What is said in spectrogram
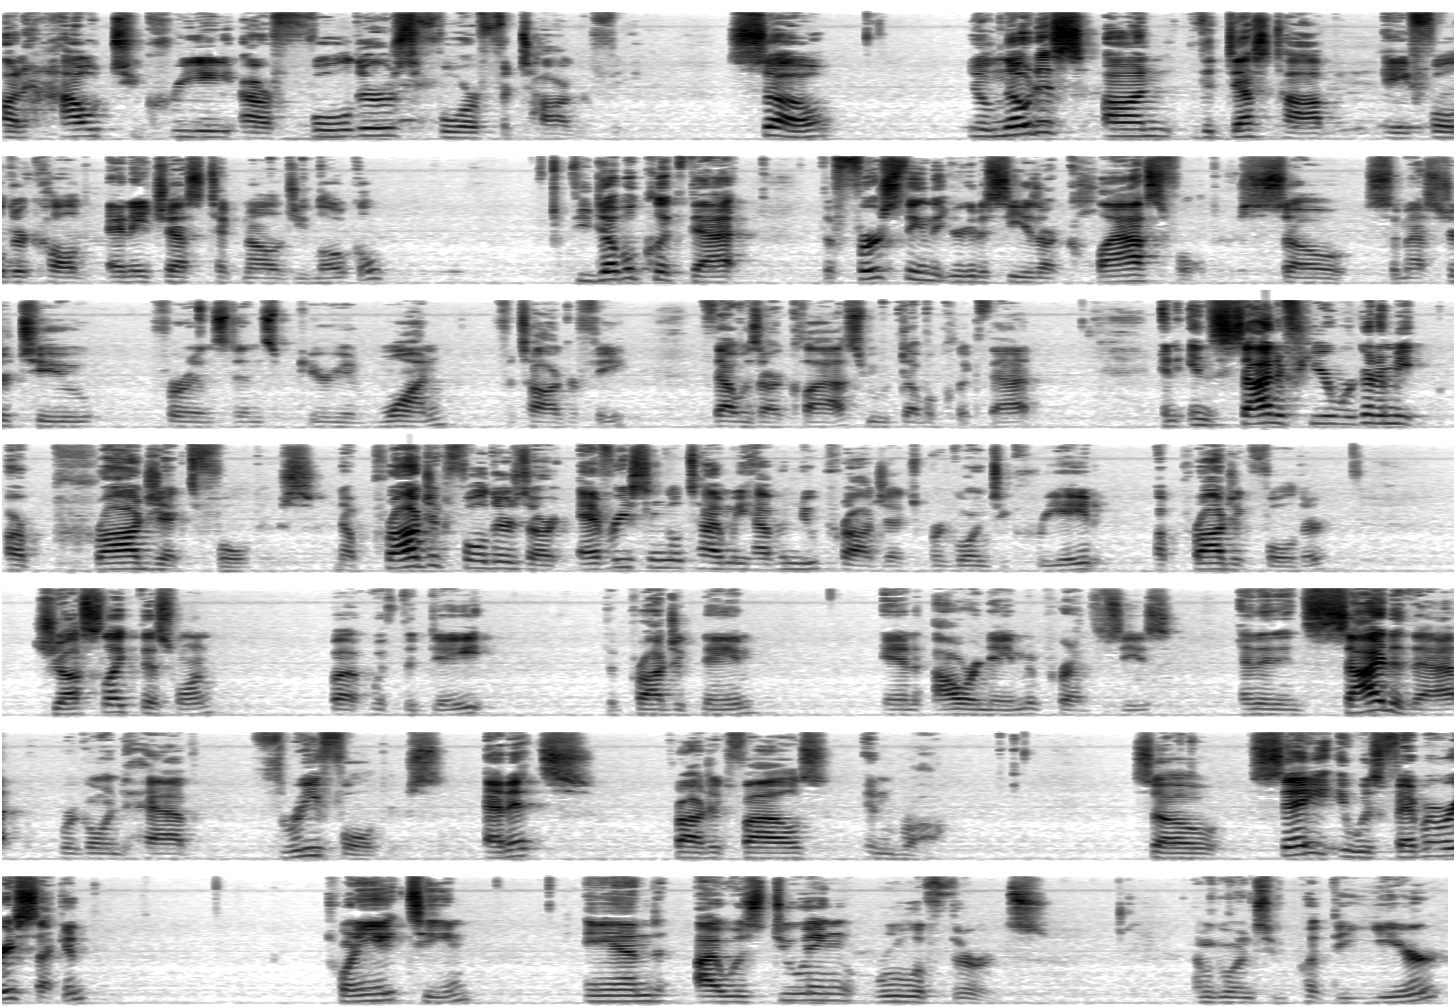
on how to create our folders for photography. So you'll notice on the desktop a folder called NHS Technology Local. If you double click that, the first thing that you're going to see is our class folders. So semester 2, for instance, period 1, photography. If that was our class, we would double click that. And inside of here, we're going to make our project folders. Now, project folders are every single time we have a new project, we're going to create a project folder, just like this one, but with the date, the project name, and our name in parentheses. And then inside of that, we're going to have three folders, edits, project files, and raw. So say it was February 2nd, 2018, and I was doing rule of thirds. I'm going to put the year,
